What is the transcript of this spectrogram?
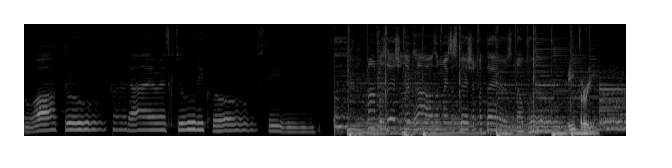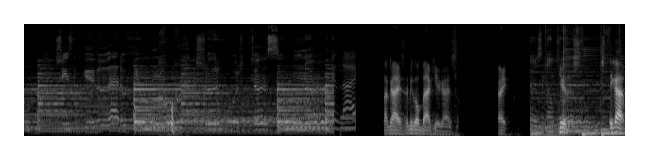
walk through, but I risk to be close to you. My position the cause of my suspicion, but there's no proof. D3. Now, guys, let me go back here, guys. All right. Hear this. They got.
